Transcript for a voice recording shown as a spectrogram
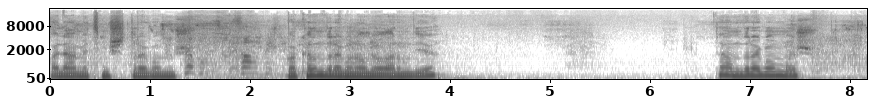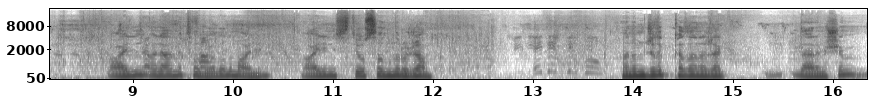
Alametmiş, dragonmuş. Bakalım dragon alıyorlar mı diye. Tamam dragonmuş. Aylin alamet alıyor. Alalım Aylin. Aylin istiyor salınır hocam. Hanımcılık kazanacak dermişim.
